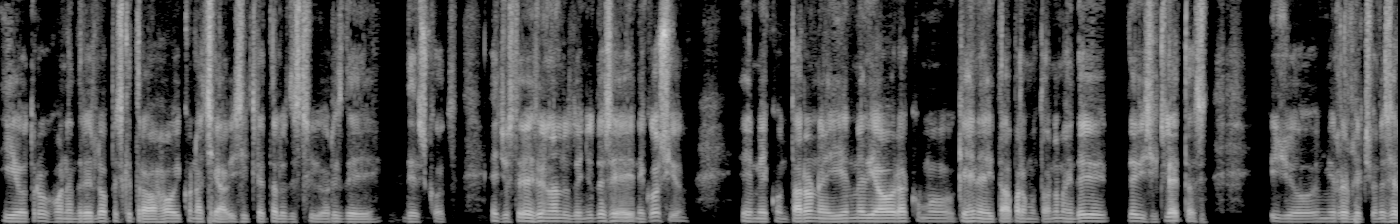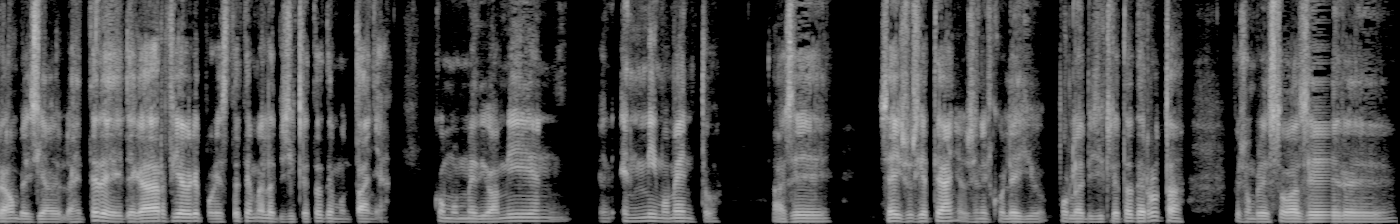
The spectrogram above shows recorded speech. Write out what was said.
Y otro, Juan Andrés López, que trabaja hoy con HA Bicicleta, los distribuidores de, de Scott. Ellos tres eran los dueños de ese negocio eh, me contaron ahí en media hora cómo, qué se necesitaba para montar una máquina de, bicicletas. Y yo en mis reflexiones era, hombre, decía, la gente le llega a dar fiebre por este tema de las bicicletas de montaña, como me dio a mí en, en, mi momento, hace seis o siete años en el colegio, por las bicicletas de ruta, pues hombre, esto va a ser, eh,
